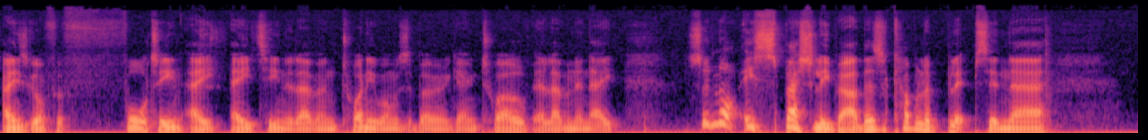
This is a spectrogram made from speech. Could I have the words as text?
And he's gone for 14, 8, 18, 11, 21 was the Birmingham game, 12, 11, and 8. So not especially bad. There's a couple of blips in there.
